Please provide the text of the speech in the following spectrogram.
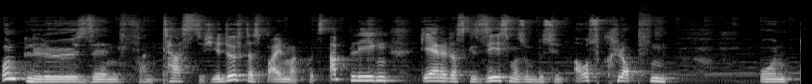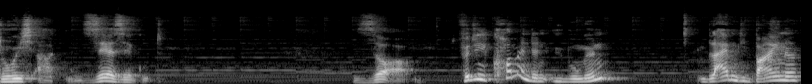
und lösen. Fantastisch. Ihr dürft das Bein mal kurz ablegen, gerne das Gesäß mal so ein bisschen ausklopfen und durchatmen. Sehr, sehr gut. So, für die kommenden Übungen bleiben die Beine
